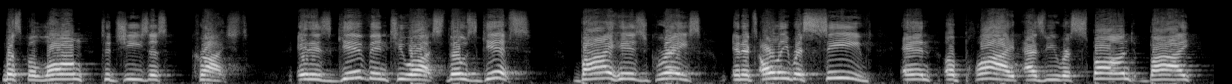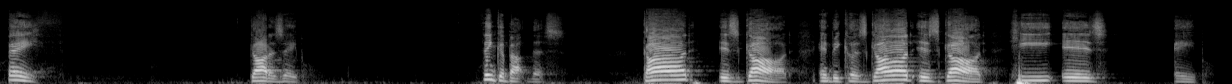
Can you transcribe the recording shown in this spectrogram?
must belong to Jesus Christ. It is given to us, those gifts, by His grace, and it's only received and applied as we respond by faith. God is able. Think about this. God is God, and because God is God, He is able.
